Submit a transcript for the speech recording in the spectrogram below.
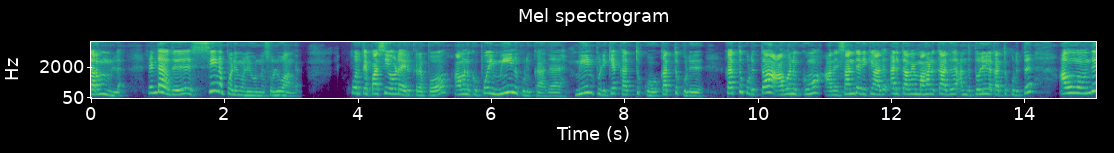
தரமும் இல்லை. ரெண்டாவது சீன பொலிமொழி ஒன்று சொல்லுவாங்க. ஒருத்தன் பசியோட இருக்கிறப்போ அவனுக்கு போய் மீன் கொடுக்காத. மீன் பிடிக்க கத்துக்கோ கத்துக்குடு. கற்றுக் கொடுத்தா அவனுக்கும் அவன் சந்ததிக்கும் அது அடுத்து அவன் மகனுக்கு அது அந்த தொழிலை கற்றுக் கொடுத்து அவங்க வந்து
